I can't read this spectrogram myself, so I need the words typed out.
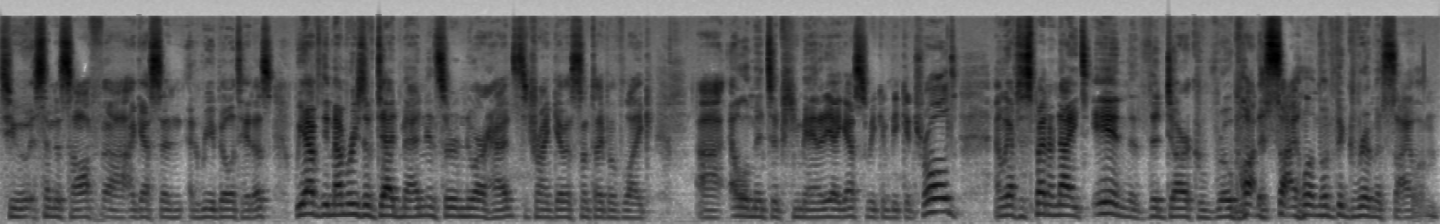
to send us off, uh, I guess, and, and rehabilitate us. We have the memories of dead men inserted into our heads to try and give us some type of like. Uh, element of humanity, I guess, so we can be controlled, and we have to spend a night in the dark robot asylum of the Grim Asylum.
